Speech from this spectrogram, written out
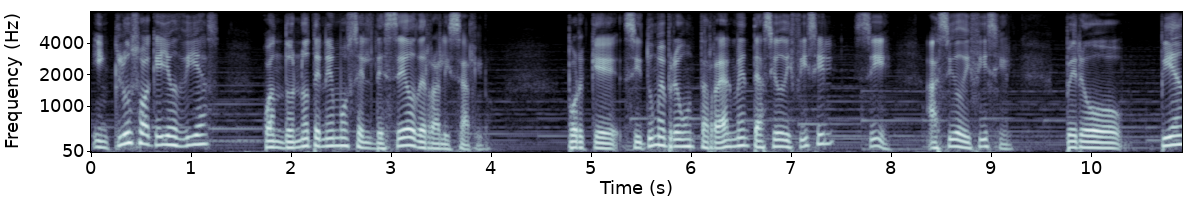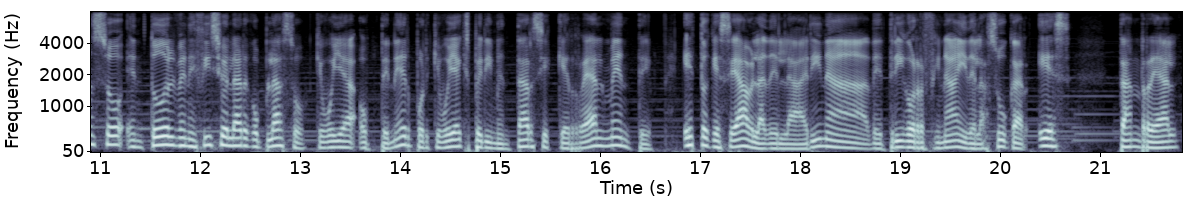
incluso aquellos días cuando no tenemos el deseo de realizarlo? Porque si tú me preguntas, ¿realmente ha sido difícil? Sí, ha sido difícil. Pero pienso en todo el beneficio a largo plazo que voy a obtener porque voy a experimentar si es que realmente esto que se habla de la harina de trigo refinada y del azúcar es tan real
